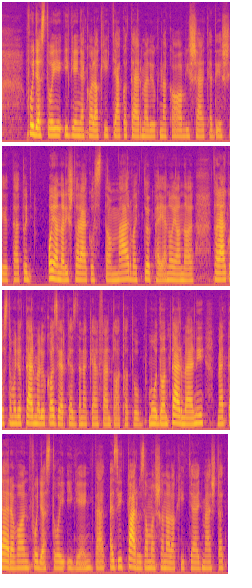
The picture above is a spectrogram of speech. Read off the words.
fogyasztói igények alakítják a termelőknek a viselkedését. Tehát, hogy olyannal is találkoztam már, vagy több helyen olyannal találkoztam, hogy a termelők azért kezdenek el fenntarthatóbb módon termelni, mert erre van fogyasztói igény. Tehát ez így párhuzamosan alakítja egymást. Tehát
